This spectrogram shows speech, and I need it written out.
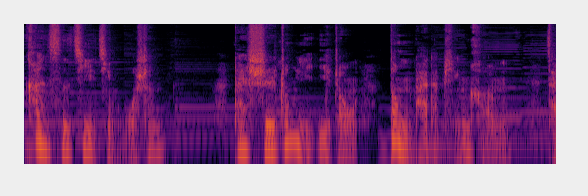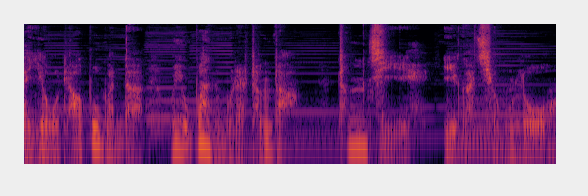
看似寂静无声，但始终以一种动态的平衡，在有条不紊地为万物的成长撑起一个穹庐。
